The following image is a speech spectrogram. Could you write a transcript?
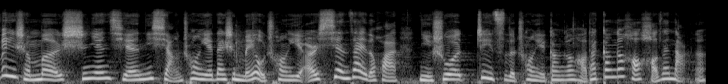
为什么十年前你想创业，但是没有创业，而现在的话，你说这次的创业刚刚好？它刚刚好好在哪儿呢？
